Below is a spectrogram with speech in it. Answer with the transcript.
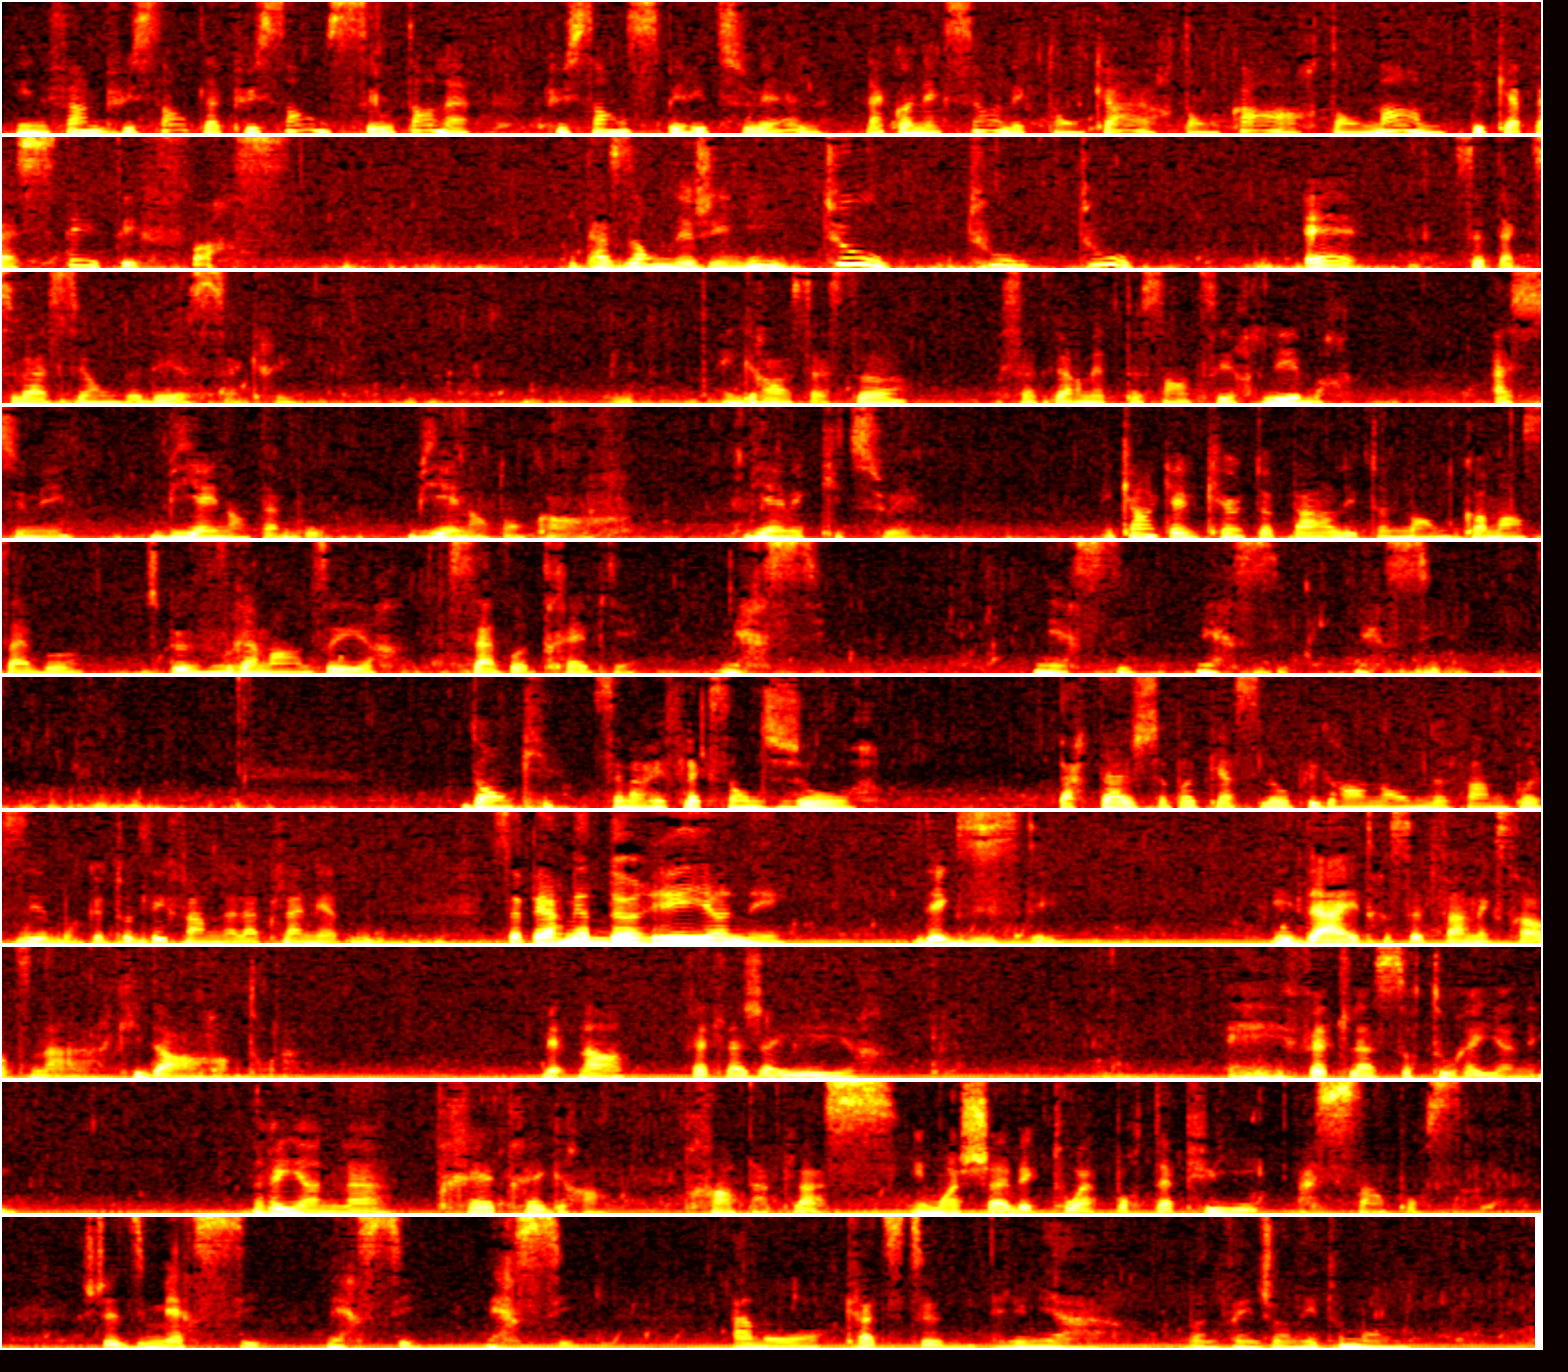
Et une femme puissante, la puissance, c'est autant la puissance spirituelle, la connexion avec ton cœur, ton corps, ton âme, tes capacités, tes forces, ta zone de génie, tout, tout, tout est cette activation de déesse sacrée. Et grâce à ça, ça te permet de te sentir libre, assumé, bien dans ta peau, bien dans ton corps, bien avec qui tu es. Et quand quelqu'un te parle et te demande comment ça va, tu peux vraiment dire ça va très bien. Merci. Merci, merci, merci. Donc, c'est ma réflexion du jour. Partage ce podcast-là au plus grand nombre de femmes possible pour que toutes les femmes de la planète se permettent de rayonner, d'exister et d'être cette femme extraordinaire qui dort en toi. Maintenant, faites-la jaillir et faites-la surtout rayonner. Rayonne-la très, très grand. Prends ta place. Et moi, je suis avec toi pour t'appuyer à 100% Je te dis merci, merci, merci. Amour, gratitude et lumière. Bonne fin de journée tout le monde.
